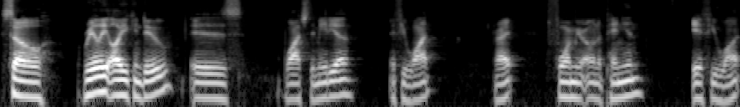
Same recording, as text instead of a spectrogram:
So, really, all you can do is watch the media if you want, right? Form your own opinion if you want.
